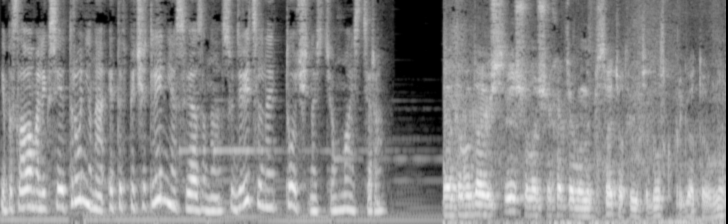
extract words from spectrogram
И по словам Алексея Трунина, это впечатление связано с удивительной точностью мастера. Это выдающаяся вещь, он очень хотел бы написать, вот видите, доску приготовил, но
